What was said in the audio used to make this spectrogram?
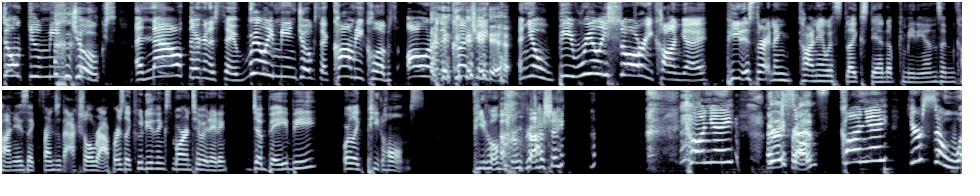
"Don't do mean jokes." And now they're gonna say really mean jokes at comedy clubs all over the country, Yeah. and you'll be really sorry, Kanye. Pete is threatening Kanye with like stand-up comedians, and Kanye's like friends with actual rappers. Like, who do you think's more intimidating, the baby or like Pete Holmes? Pete Holmes from Crashing. Kanye, Are they so- friends? Kanye, you're so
